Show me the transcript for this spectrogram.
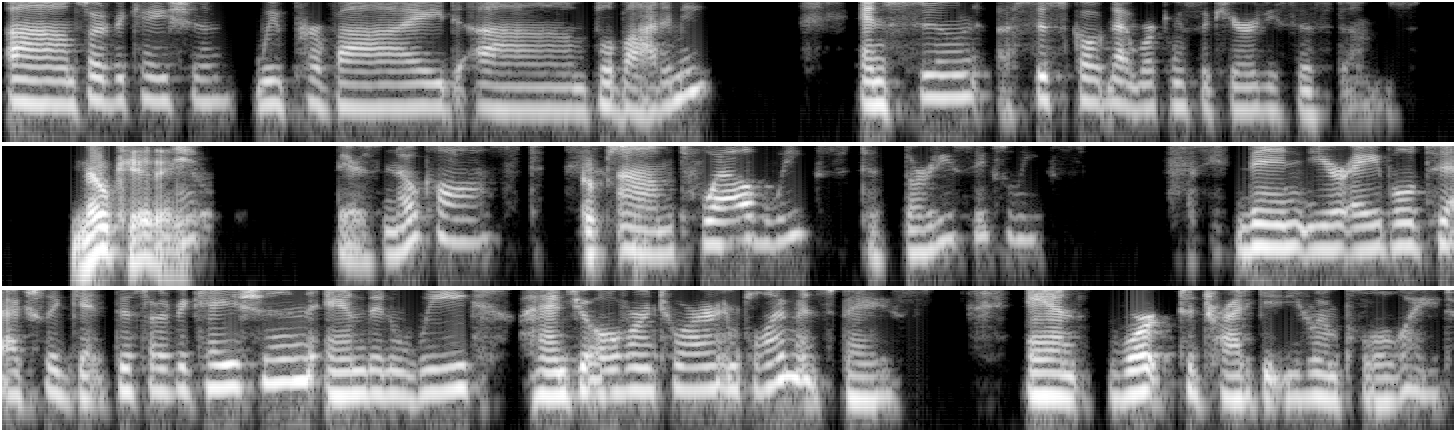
um, certification. We provide um, phlebotomy and soon Cisco networking security systems. No kidding. It, there's no cost. Um, 12 weeks to 36 weeks. Then you're able to actually get this certification, and then we hand you over into our employment space and work to try to get you employed.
